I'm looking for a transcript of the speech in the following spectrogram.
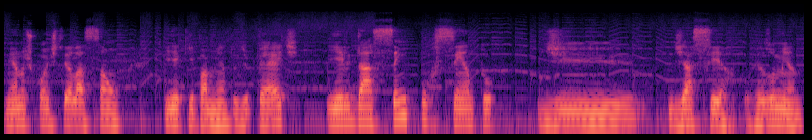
menos constelação e equipamento de pet. E ele dá 100% de, de acerto. Resumindo,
